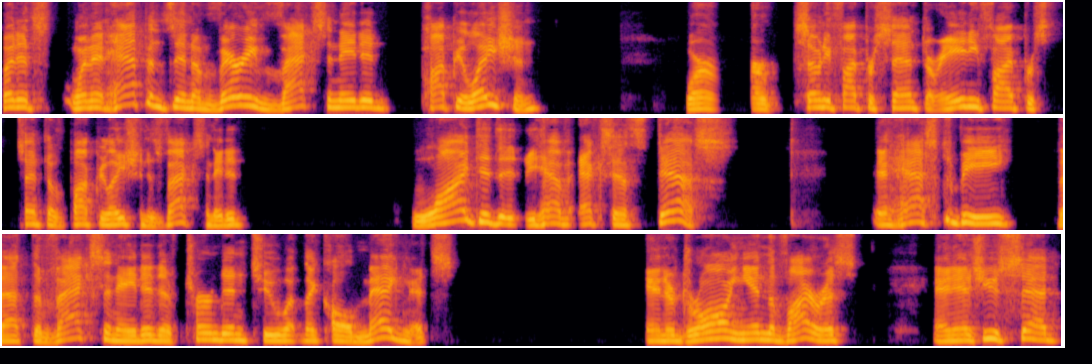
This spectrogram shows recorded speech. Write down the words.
But it's when it happens in a very vaccinated population where 75% or 85% of the population is vaccinated, why did it have excess deaths? It has to be that the vaccinated have turned into what they call magnets and are drawing in the virus. And as you said,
